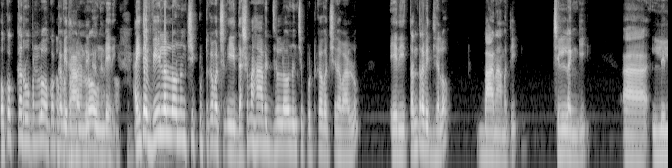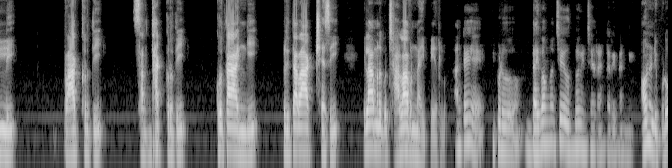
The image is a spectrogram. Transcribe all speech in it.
ఒక్కొక్క రూపంలో ఒక్కొక్క విధానంలో. ఉండేది. అయితే వీళ్ళల్లో నుంచి పుట్టుక వచ్చిన ఈ దశమహావిద్యల్లో నుంచి పుట్టుక వచ్చిన వాళ్ళు ఏది? తంత్ర విద్యలో బాణామతి చిల్లంగి లిల్లి ప్రాకృతి సర్ధకృతి కృతాంగి ప్రితరాక్షసి ఇలా మనకు చాలా ఉన్నాయి పేర్లు. అంటే ఇప్పుడు దైవం నుంచే ఉద్భవించారంటారు ఇవన్నీ. అవునండి. ఇప్పుడు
